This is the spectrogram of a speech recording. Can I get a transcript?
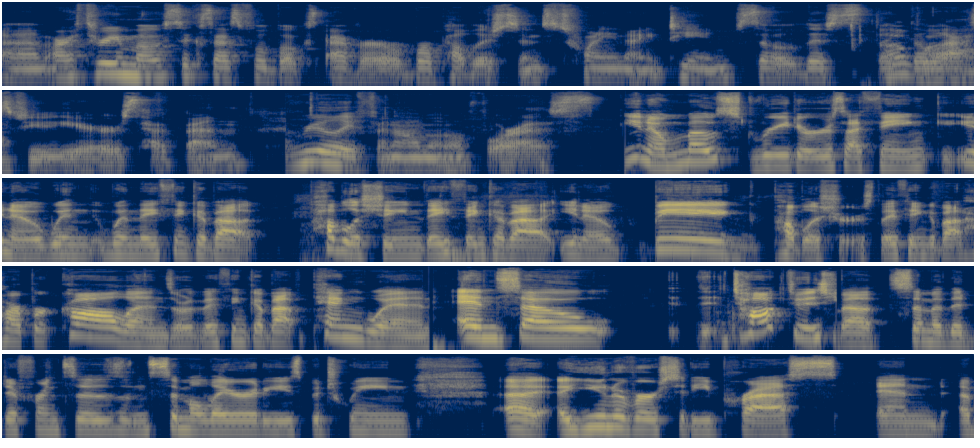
Um, our three most successful books ever were published since 2019. So this, like oh, the wow. last few years, have been really phenomenal for us. You know, most readers, I think, you know, when when they think about publishing, they think about, you know, big publishers. They think about HarperCollins or they think about Penguin. And so eh, eh, talk to us about some of the differences and similarities between a, a, university press and a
